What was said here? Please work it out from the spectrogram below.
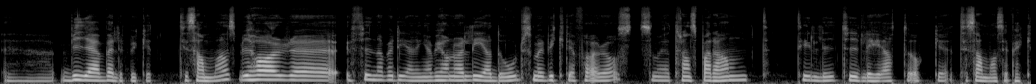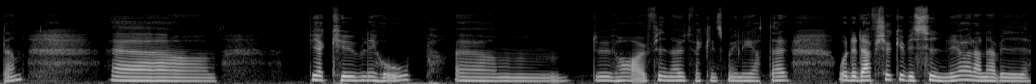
eh, vi är väldigt mycket tillsammans. Vi har eh, fina värderingar, vi har några ledord som är viktiga för oss, som är transparent, tillit, tydlighet och eh, tillsammanseffekten. Ehm, vi har kul ihop. Ehm, du har fina utvecklingsmöjligheter och det där försöker vi synliggöra när vi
